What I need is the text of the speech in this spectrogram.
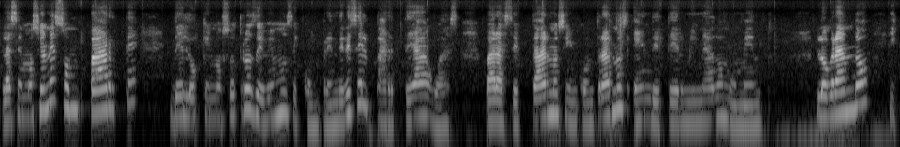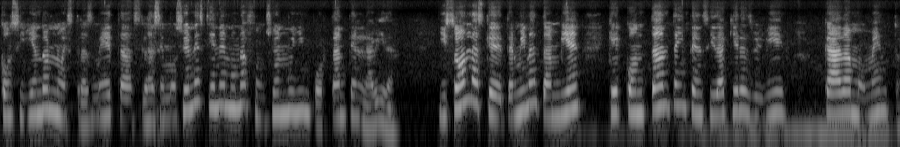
Las emociones son parte de lo que nosotros debemos de comprender, es el parteaguas para aceptarnos y encontrarnos en determinado momento logrando y consiguiendo nuestras metas. Las emociones tienen una función muy importante en la vida y son las que determinan también que con tanta intensidad quieres vivir cada momento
